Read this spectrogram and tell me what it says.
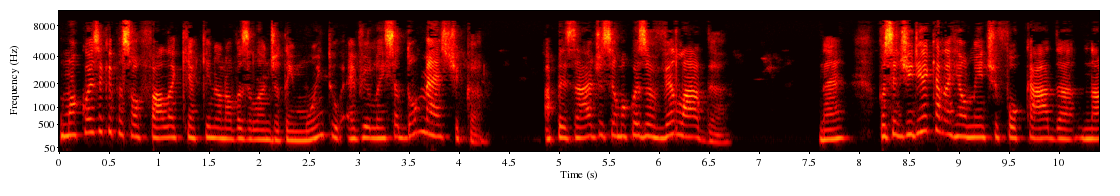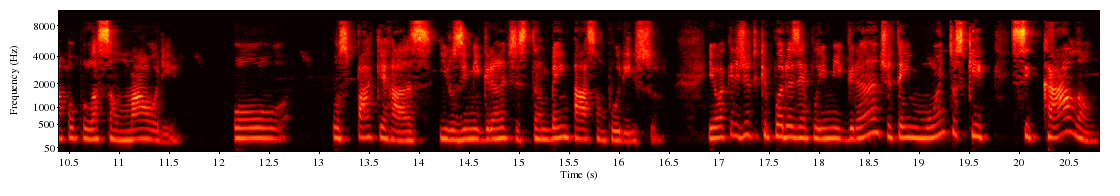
Uma coisa que o pessoal fala que aqui na Nova Zelândia tem muito é violência doméstica, apesar de ser uma coisa velada, né? Você diria que ela é realmente focada na população maori? Ou os paquerras e os imigrantes também passam por isso? Eu acredito que, por exemplo, imigrante tem muitos que se calam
